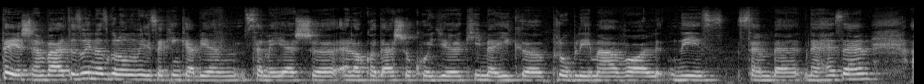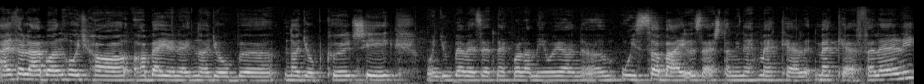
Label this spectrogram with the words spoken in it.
teljesen változó. Én azt gondolom, hogy ezek inkább ilyen személyes elakadások, hogy ki melyik problémával néz szembe nehezen. Általában, hogyha ha bejön egy nagyobb, nagyobb költség, mondjuk bevezetnek valami olyan új szabályozást, aminek meg kell, meg kell felelni,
